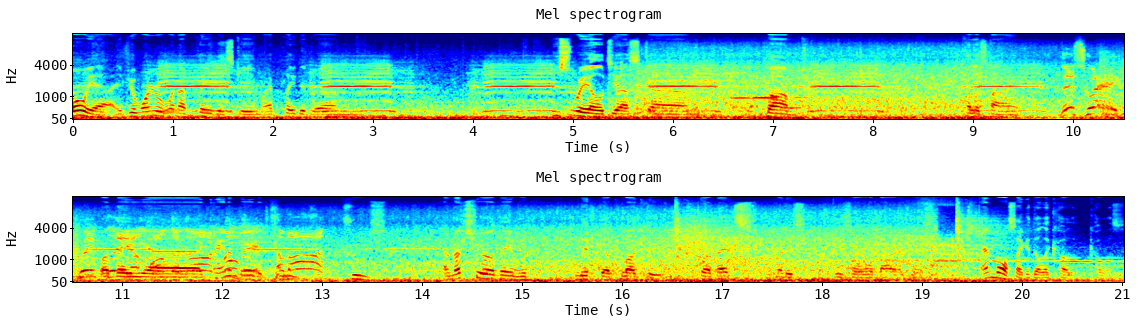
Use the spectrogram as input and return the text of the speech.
Oh yeah, if you're wondering when I played this game, I played it, um... Israel just, um... bombed Palestine. This way, quickly! But they, uh, the kind of made it Come on! truce. I'm not sure they would lift that blockade, but that's what it's, it's all about, I guess. And more psychedelic col colors.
